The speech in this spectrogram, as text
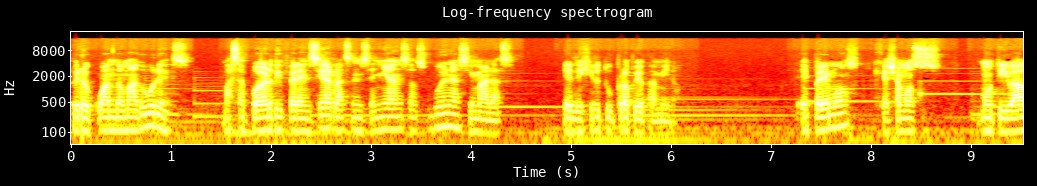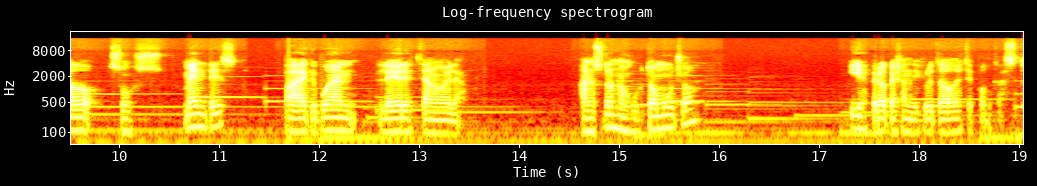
pero cuando madures vas a poder diferenciar las enseñanzas buenas y malas y elegir tu propio camino. Esperemos que hayamos motivado sus mentes para que puedan leer esta novela. A nosotros nos gustó mucho y espero que hayan disfrutado de este podcast.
